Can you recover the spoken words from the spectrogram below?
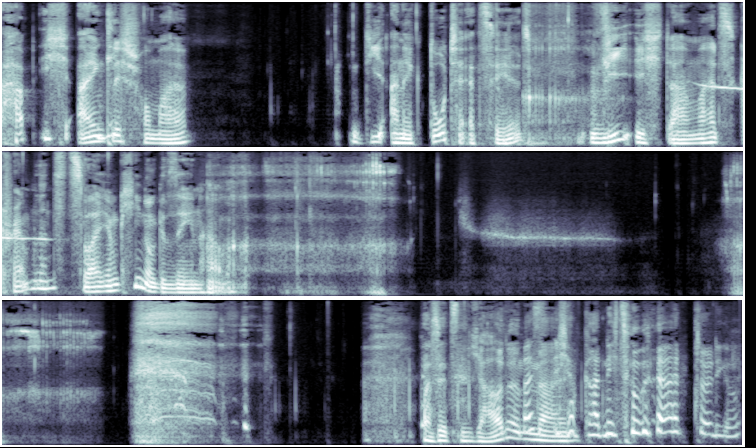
Hab ich eigentlich schon mal die Anekdote erzählt, wie ich damals Kremlins 2 im Kino gesehen habe? Was jetzt ein Ja oder Was? Nein? Ich habe gerade nicht zugehört. Entschuldigung.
